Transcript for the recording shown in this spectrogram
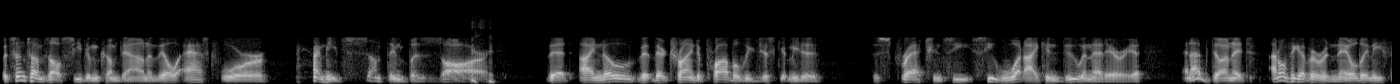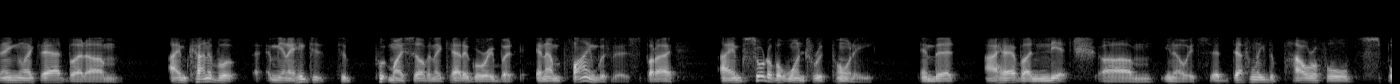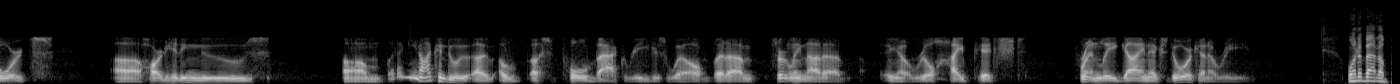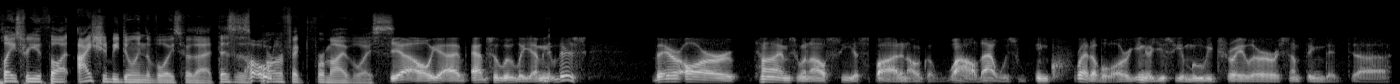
But sometimes I'll see them come down and they'll ask for, I mean, something bizarre that I know that they're trying to probably just get me to to stretch and see see what I can do in that area. And I've done it. I don't think I've ever nailed anything like that, but um, I'm kind of a. I mean, I hate to, to put myself in that category, but and I'm fine with this. But I I'm sort of a one trick pony in that I have a niche. Um, you know, it's definitely the powerful sports, uh, hard hitting news. Um, but you know, I can do a, a, a pulled back read as well. But um, certainly not a you know real high pitched, friendly guy next door kind of read. What about a place where you thought I should be doing the voice for that? This is Oh. perfect for my voice. Yeah, oh yeah, absolutely. I mean, there's there are times when I'll see a spot and I'll go, "Wow, that was incredible!" Or you know, you see a movie trailer or something that uh,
